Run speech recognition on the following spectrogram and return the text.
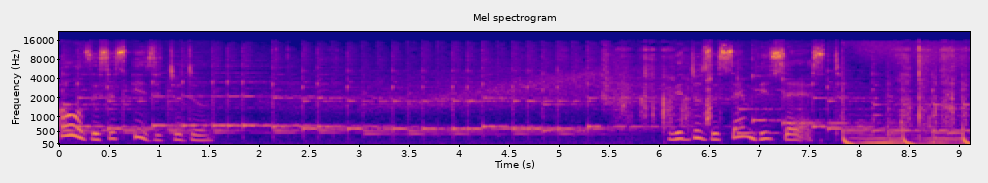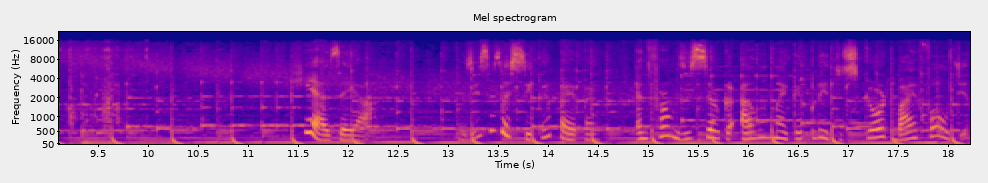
All this is easy to do. We do the same with the rest. Here they are. This is a secret paper, and from this circle I will make a pleated skirt by folding.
